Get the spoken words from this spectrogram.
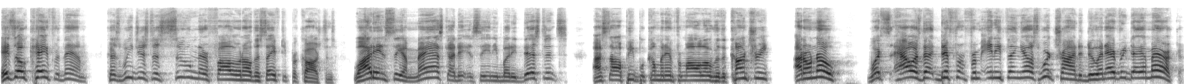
it's okay for them because we just assume they're following all the safety precautions. Well, I didn't see a mask. I didn't see anybody distance. I saw people coming in from all over the country. I don't know. What's how is that different from anything else we're trying to do in everyday America?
